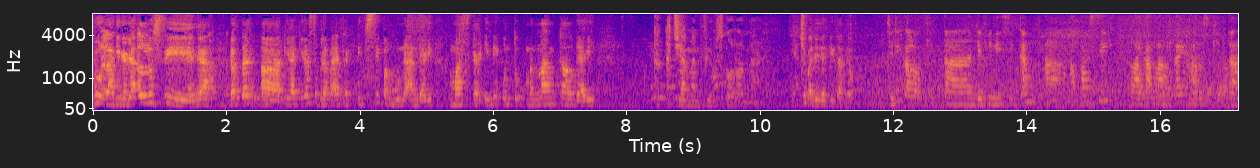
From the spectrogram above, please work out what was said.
bu lagi gagak elus sih ya. Dokter, eh, kira-kira seberapa efektif sih penggunaan dari masker ini untuk menangkal dari kekejaman virus corona? Coba dilihat kita dok. Jadi kalau kita definisikan uh, apa sih langkah-langkah yang harus kita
